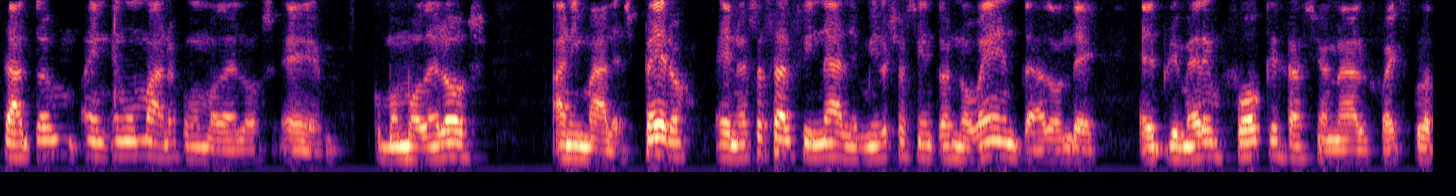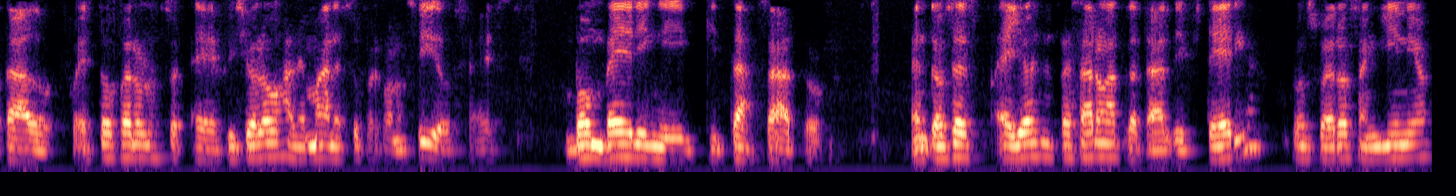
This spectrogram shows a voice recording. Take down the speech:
tanto en, humanos como modelos, eh, como modelos animales. Pero en eso es al final, en 1890, donde el primer enfoque racional fue explotado. Estos fueron los eh, fisiólogos alemanes súper conocidos, es von Behring y Kitasato. Entonces ellos empezaron a tratar difteria con suero sanguíneo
